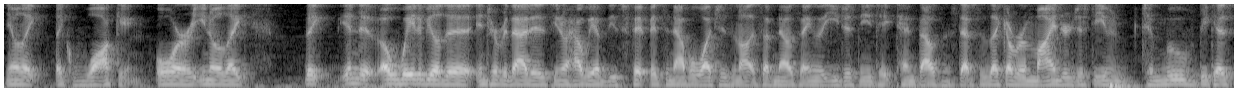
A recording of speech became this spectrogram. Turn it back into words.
you know like like walking or you know like like and a way to be able to interpret that is you know how we have these fitbits and apple watches and all that stuff now saying that you just need to take 10,000 steps. Is like a reminder just to even to move because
